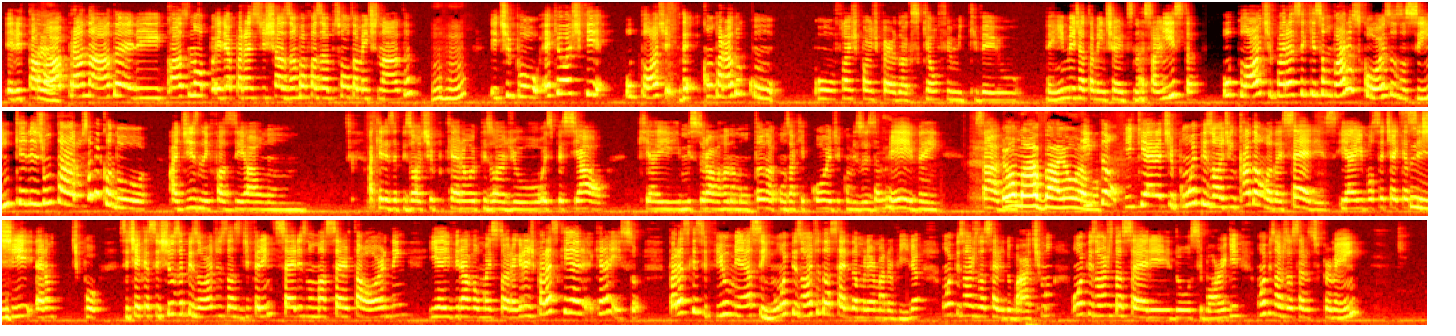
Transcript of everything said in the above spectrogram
Ele tá é. lá pra nada, ele quase não. Ele aparece de Shazam pra fazer absolutamente nada. Uhum. E, tipo, é que eu acho que o plot, comparado com, com o Flashpoint Paradox, que é um filme que veio imediatamente antes nessa lista, o plot parece que são várias coisas assim que eles juntaram. Sabe quando a Disney fazia um aqueles episódios tipo que era um episódio especial que aí misturava Hannah Montana com Zack Code, com visões da Raven, sabe? Eu amava, eu amo. Então, e que era tipo um episódio em cada uma das séries, e aí você tinha que assistir, Sim. eram tipo, você tinha que assistir os episódios das diferentes séries numa certa ordem e aí virava uma história grande. Parece que era, que era isso. Parece que esse filme é assim: um episódio da série da Mulher Maravilha, um episódio da série do Batman, um episódio da série do Cyborg, um episódio da série do Superman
